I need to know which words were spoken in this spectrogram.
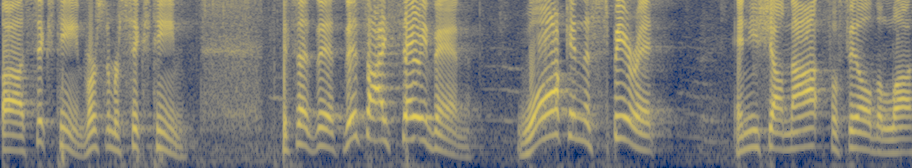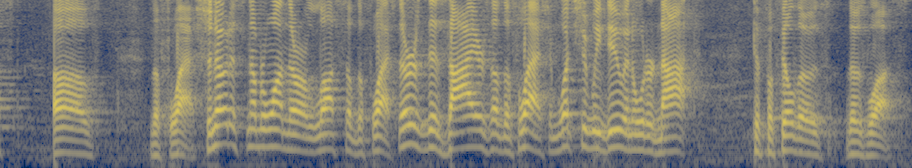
uh, 16. Verse number 16. It says this This I say then, walk in the Spirit, and ye shall not fulfill the lust of the flesh. So notice, number one, there are lusts of the flesh. There's desires of the flesh. And what should we do in order not to fulfill those, those lusts?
